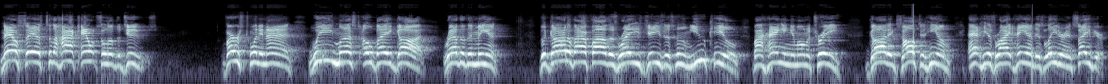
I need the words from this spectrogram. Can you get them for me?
now says to the high council of the Jews, verse 29, we must obey God rather than men. The God of our fathers raised Jesus, whom you killed by hanging him on a tree. God exalted him at his right hand as leader and savior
